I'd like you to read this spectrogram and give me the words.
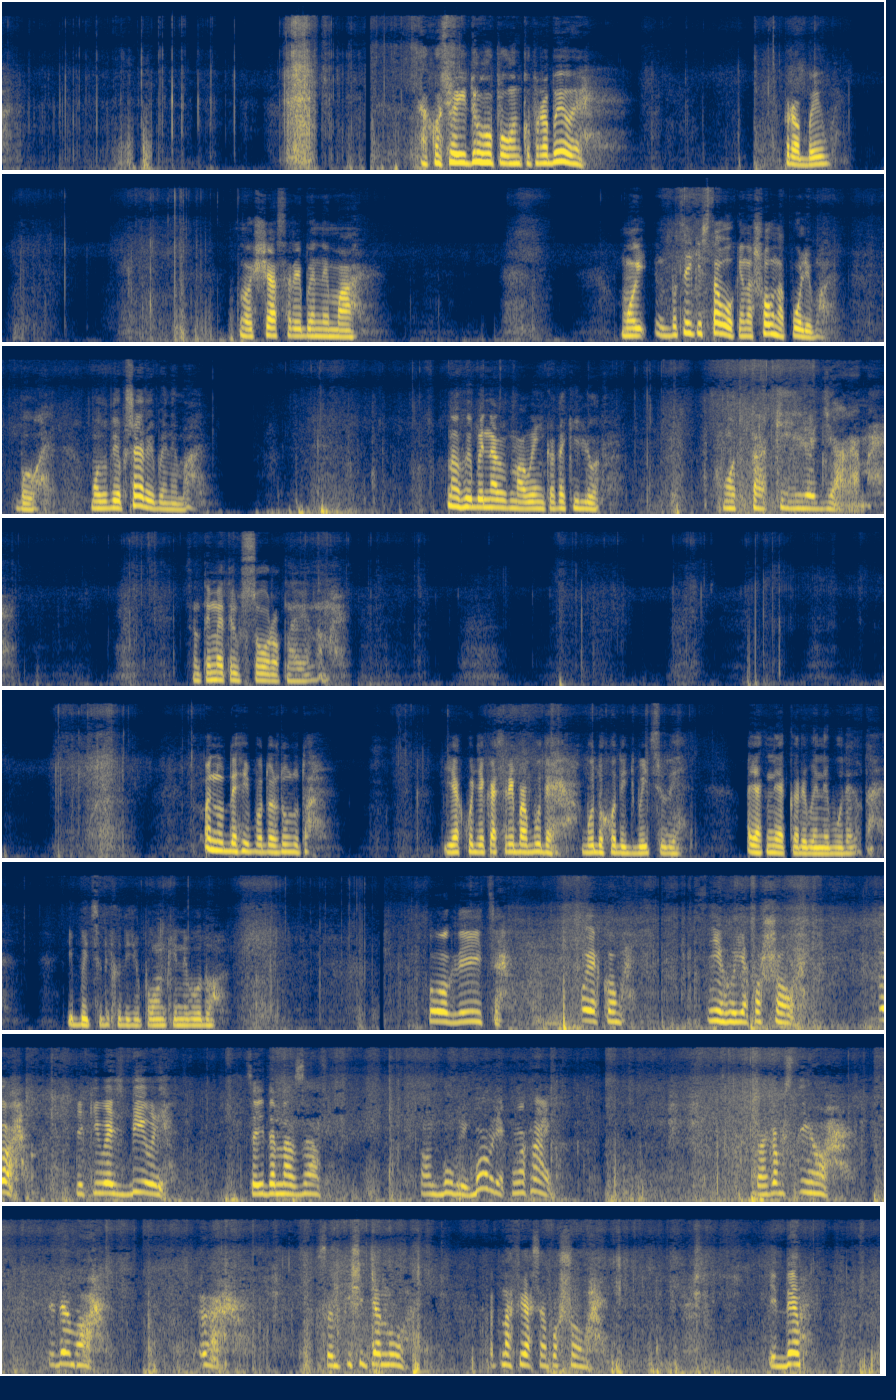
Так, ось і другу полонку пробили. Пробив. Ну, зараз риби нема. Мой, бо це якийсь ставок я знайшов на полі був. Може туди взагалі риби нема. Ну, глибина тут маленька, такий льот. От такі льодярами. Сантиметрів 40, мабуть. Ой, ну десь і подожду тут. Як хоч якась риба буде, буду ходити бить сюди. А як ніякої риби не буде тут. І бить сюди ходити у полонки не буду. Ох, дивіться, по якому снігу я пішов. О, який весь білий. Це йде назад. Вон бублик, бублик, махай. Таком снігу. Йдемо. Ех, Санки ще тяну. От на фяса пішов. Ідемо.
